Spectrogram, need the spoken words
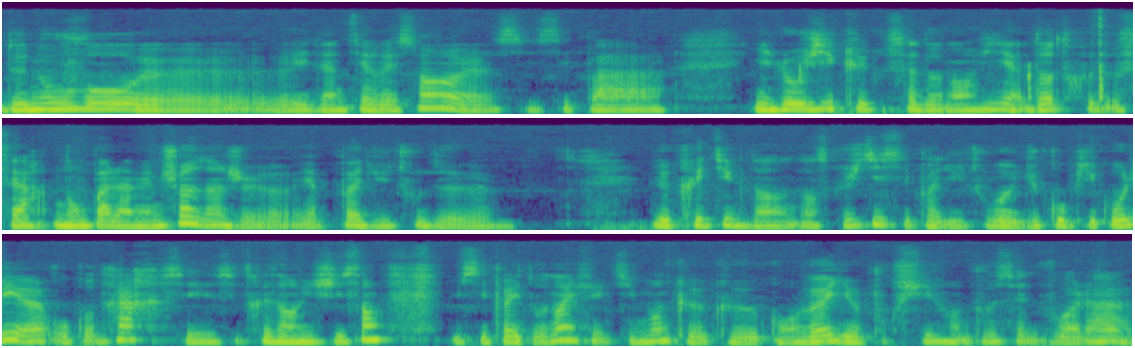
de nouveau et d'intéressant, c'est pas illogique que ça donne envie à d'autres de faire non pas la même chose. Il hein, n'y a pas du tout de de critique dans, dans ce que je dis. C'est pas du tout euh, du copier-coller. Hein. Au contraire, c'est très enrichissant. Mais c'est pas étonnant effectivement que qu'on veuille poursuivre un peu cette voie-là euh,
